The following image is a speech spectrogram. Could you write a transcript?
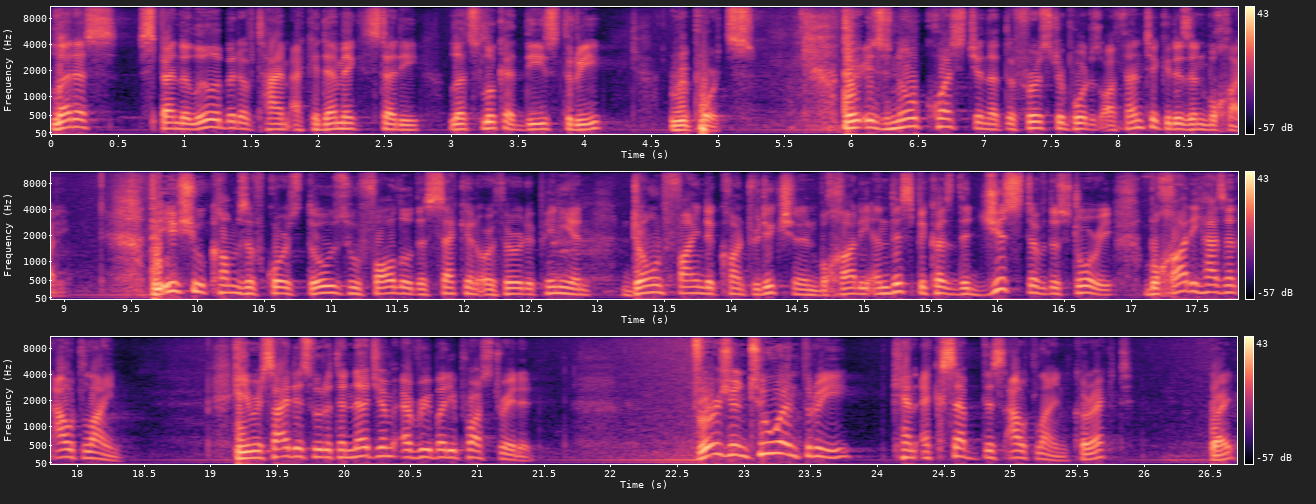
let us spend a little bit of time academic study. Let's look at these three reports. There is no question that the first report is authentic, it is in Bukhari. The issue comes, of course, those who follow the second or third opinion don't find a contradiction in Bukhari, and this because the gist of the story, Bukhari has an outline. He recited Surah An-Najm, everybody prostrated. Version 2 and 3 can accept this outline, correct? Right?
